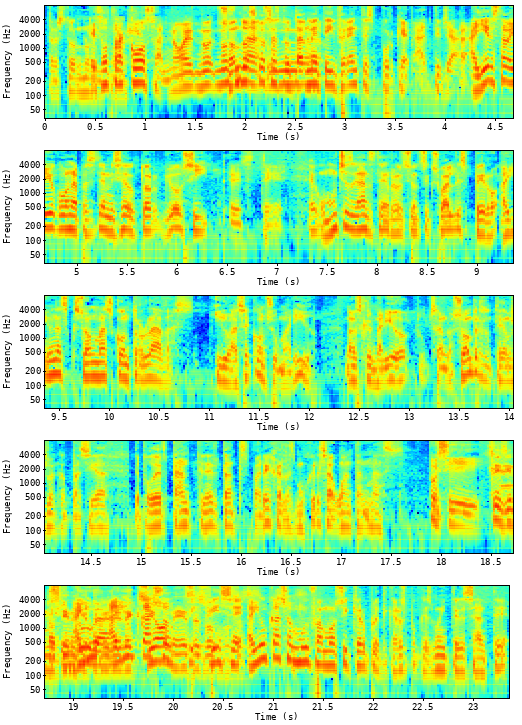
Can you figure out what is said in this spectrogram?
trastorno. Es otra cosa, no, Son dos cosas totalmente diferentes porque ah, ayer estaba yo con una paciente y me decía, doctor, yo sí este, tengo muchas ganas de tener relaciones sexuales, pero hay unas que son más controladas y lo hace con su marido. No es que el marido, o sea, los hombres no tenemos la capacidad de poder tener tantas parejas, las mujeres aguantan más. Pues sí. Sí, sí, no tiene hay, hay un caso, hay un caso muy famoso y quiero platicaros porque es muy interesante.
